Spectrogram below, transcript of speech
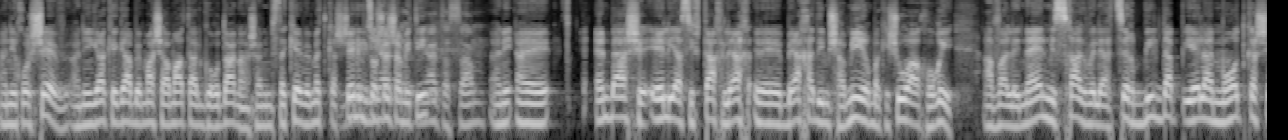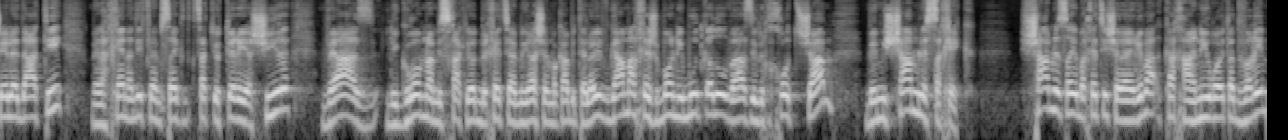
אני חושב, אני רק אגע במה שאמרת על גורדנה, שאני מסתכל, באמת קשה מי- למצוא שש אמיתי. מי אתה שם? אני, אה, אין בעיה שאליאס יפתח ליח, אה, ביחד עם שמיר בקישור האחורי, אבל לנהל משחק ולייצר בילדאפ יהיה להם מאוד קשה לדעתי, ולכן עדיף להם לשחק קצת יותר ישיר, ואז לגרום למשחק להיות בחצי המגרש של מכבי תל אביב, גם על חשבון עיבוד כדור, ואז ללחוץ שם, ומשם לשחק. שם לשחק בחצי של היריבה, ככה אני רואה את הדברים,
